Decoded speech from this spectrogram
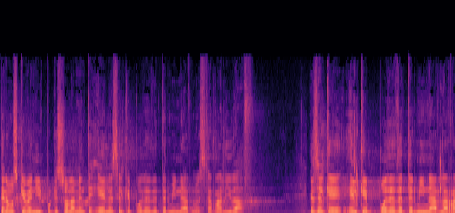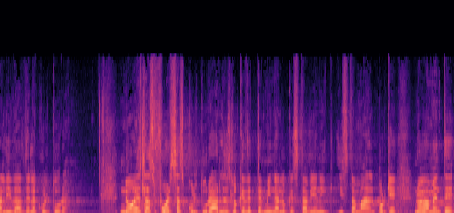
tenemos que venir porque solamente Él es el que puede determinar nuestra realidad. Es el que, el que puede determinar la realidad de la cultura. No es las fuerzas culturales lo que determina lo que está bien y, está mal, porque nuevamente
